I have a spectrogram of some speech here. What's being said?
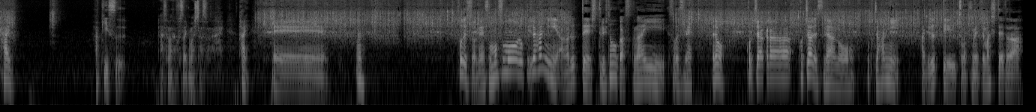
はい。あ、ピース。あ、すいません。ふざけました。すいません。はい。はい。えー、うん。そうですよね。そもそも6時半に上がるって知ってる人の方が少ない。そうですね。でも、こちらから、こちらですね、あの、6時半に上げるっていつも決めてまして、ただ、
